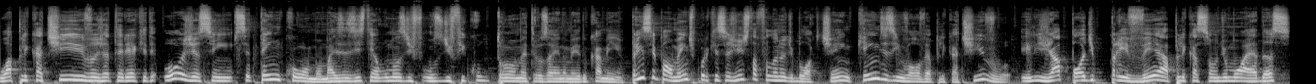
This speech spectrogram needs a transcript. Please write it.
O aplicativo já teria que ter. Hoje, assim, você tem como, mas existem alguns uns dificultômetros aí no meio do caminho. Principalmente porque se a gente tá falando de blockchain, quem desenvolve aplicativo, ele já pode prever a aplicação de moedas.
